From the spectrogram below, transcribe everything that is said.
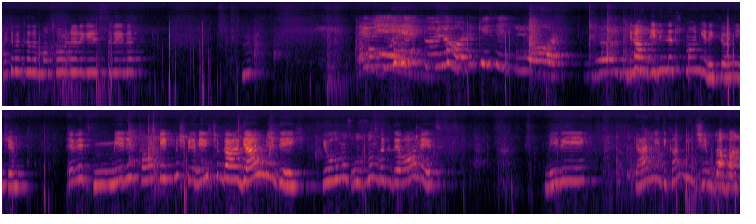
Hadi bakalım motorları gezdirelim. Hı? Evet. bu hep böyle hareket ediyor. Biraz elinle tutman gerekiyor anneciğim. Evet Meri fark etmiş bile. Meriç'im daha gelmedik. Yolumuz uzun hadi devam et. Meri gelmedik anneciğim daha.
